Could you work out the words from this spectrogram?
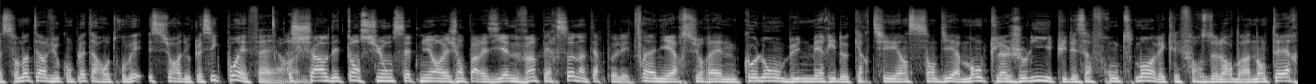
Son interview complète à retrouver sur radioclassique.fr. Charles, des tensions cette nuit en région parisienne, 20 personnes interpellées. Agnières sur Rennes, Colombe, une mairie de quartier incendiée à Mantes-la-Jolie et puis des affrontements avec les forces de l'ordre à Nanterre.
